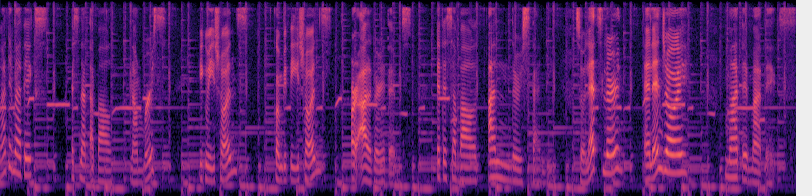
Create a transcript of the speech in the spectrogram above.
Mathematics is not about numbers, equations, computations, or algorithms. It is about understanding. So let's learn and enjoy mathematics.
